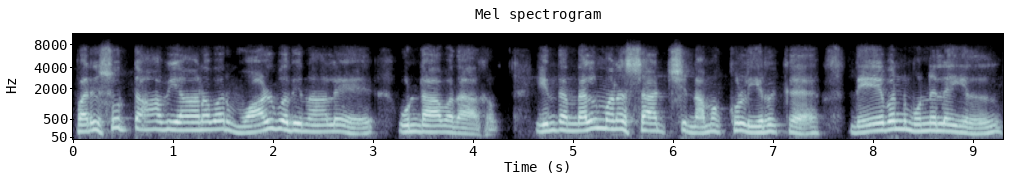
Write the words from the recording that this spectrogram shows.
பரிசுத்த ஆவியானவர் வாழ்வதினாலே உண்டாவதாகும். இந்த நல்மனசாட்சி நமக்குள் இருக்க தேவன் முன்னிலையில்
